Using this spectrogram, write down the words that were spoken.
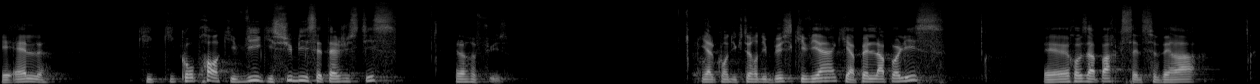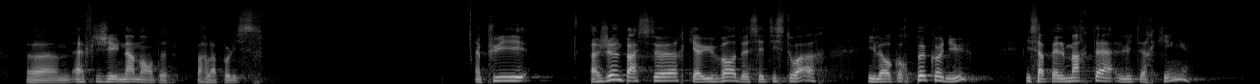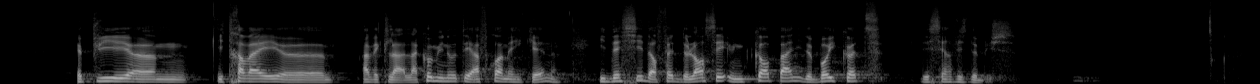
Et elle, qui, qui, comprend, qui vit, qui subit cette injustice, elle refuse. Il y a le conducteur du bus qui vient, qui appelle la police, et Rosa Parks, elle se verra euh, infliger une amende par la police. Et puis, un jeune pasteur qui a eu vent de cette histoire, il est encore peu connu. Il s'appelle Martin Luther King. Et puis, euh, il travaille euh, avec la, la communauté afro-américaine. Il décide en fait de lancer une campagne de boycott des services de bus.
